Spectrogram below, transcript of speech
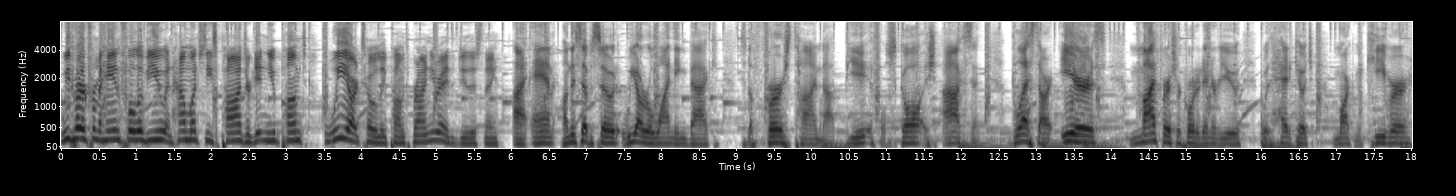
We've heard from a handful of you and how much these pods are getting you pumped. We are totally pumped. Brian, you ready to do this thing? I am. On this episode, we are rewinding back to the first time that beautiful Scottish accent blessed our ears. My first recorded interview with head coach Mark McKeever.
